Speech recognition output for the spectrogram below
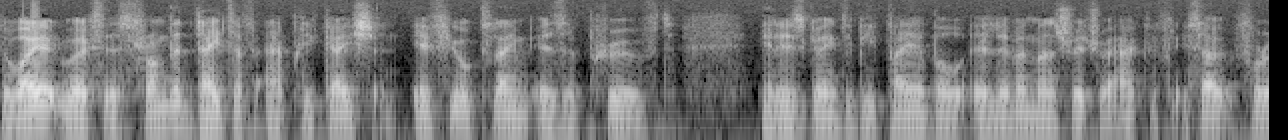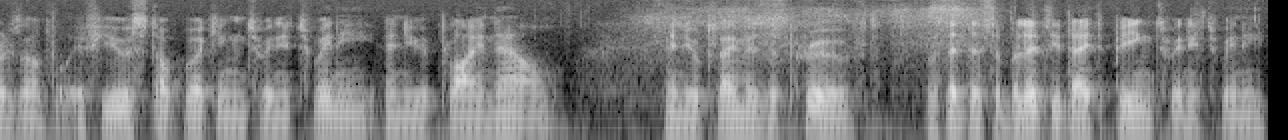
The way it works is from the date of application, if your claim is approved, it is going to be payable 11 months retroactively. So, for example, if you stop working in 2020 and you apply now, and your claim is approved with the disability date being 2020,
